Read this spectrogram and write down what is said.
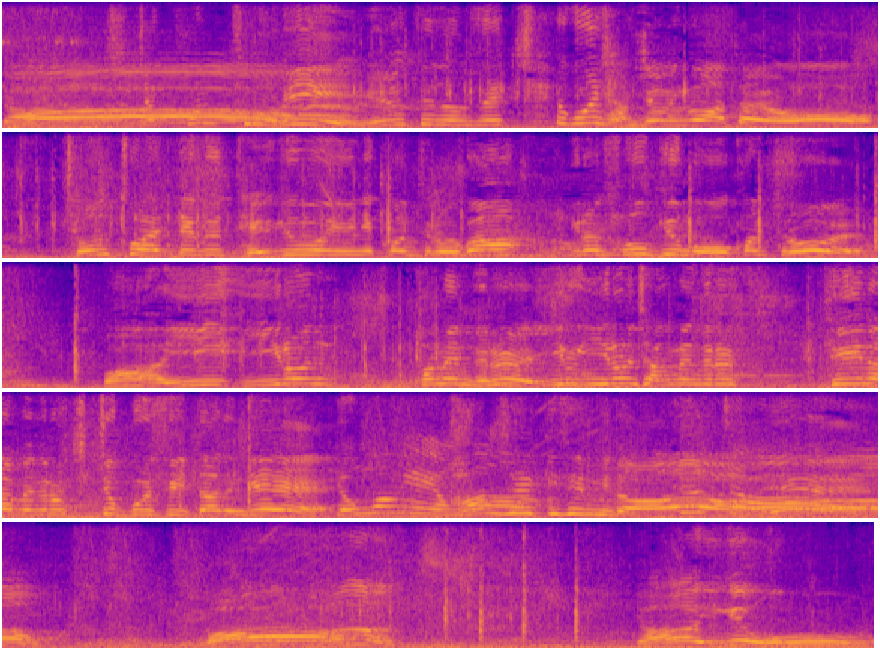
야 진짜 컨트롤이 윤용태 선수의 최고의 장점인 것 같아요. 전투할 때 그 대규모 유닛 컨트롤과 이런 소규모 컨트롤. 와, 이, 이런 화면들을, 이런, 이런 장면들을 개인 화면으로 직접 볼 수 있다는 게 영광이에요 영광. 밤샐 기세입니다. 아, 예. 와, 야, 이게 오.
